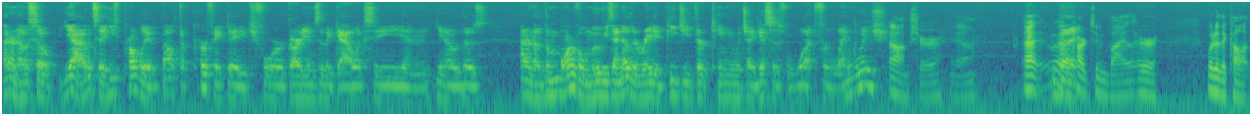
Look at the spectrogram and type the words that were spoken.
I don't know. So yeah, I would say he's probably about the perfect age for Guardians of the Galaxy and you know those. I don't know the Marvel movies. I know they're rated PG thirteen, which I guess is for what for language. Oh, I'm sure. Yeah. Uh, uh, But- cartoon violence, or what do they call it?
